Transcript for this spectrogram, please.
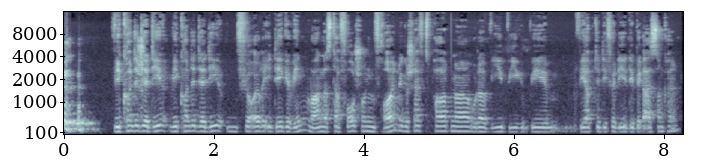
Wie konntet ihr die, wie konntet ihr die für eure Idee gewinnen? Waren das davor schon Freunde, Geschäftspartner oder wie, wie, wie, wie habt ihr die für die Idee begeistern können?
